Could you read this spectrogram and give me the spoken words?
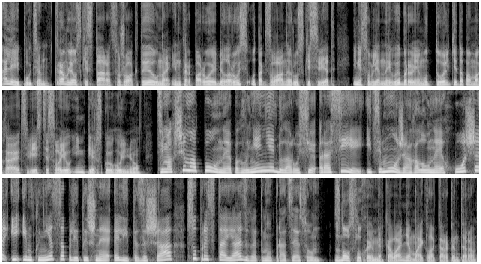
але і Путін. Крамлёўскі старац ужо актыўна інкарпаруе Беларусь у так званы рускі свет і несумленныя выбары яму толькі дапамагаюць весці сваю імперскую гульню. Ці магчыма поўнае паглыненне беларусі расіяй? І ці можа галоўнае хоча і імкнецца палітычная эліта ЗША супрацьстаяць гэтаму працэсу? Зноў слухаем меркавання майкла карпентера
